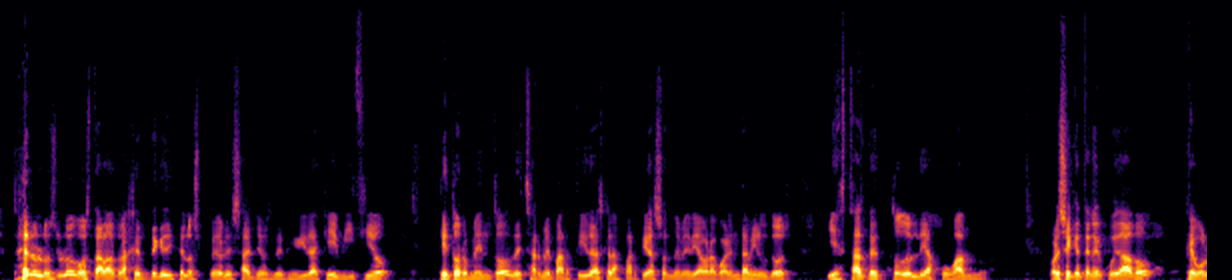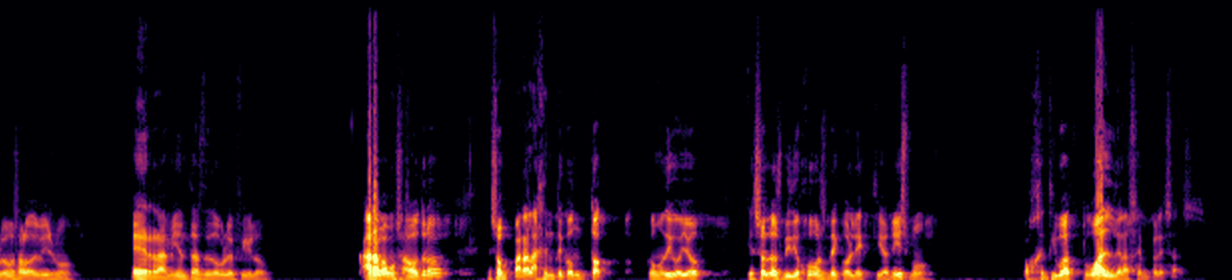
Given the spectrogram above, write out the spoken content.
Pero los, luego está la otra gente que dice los peores años de mi vida. Qué vicio, qué tormento de echarme partidas, que las partidas son de media hora, 40 minutos, y estarte todo el día jugando. Por eso hay que tener cuidado, que volvemos a lo mismo herramientas de doble filo. Ahora vamos a otros, que son para la gente con TOC, como digo yo, que son los videojuegos de coleccionismo. Objetivo actual de las empresas.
